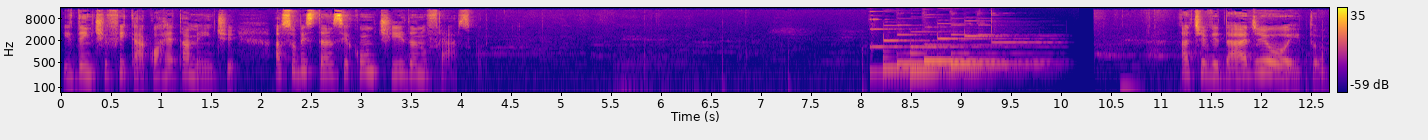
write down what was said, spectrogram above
identificar corretamente a substância contida no frasco. Atividade 8.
